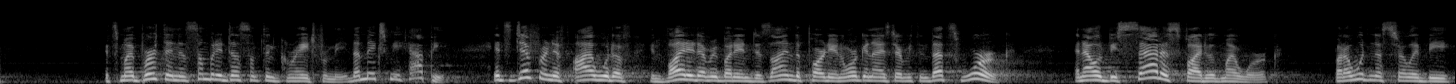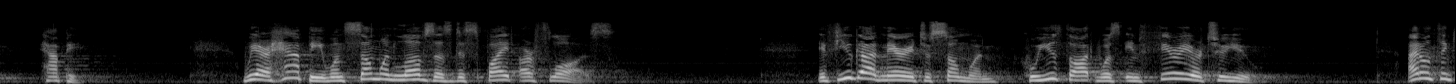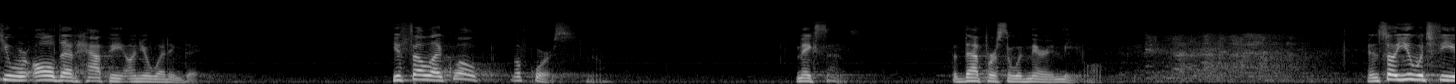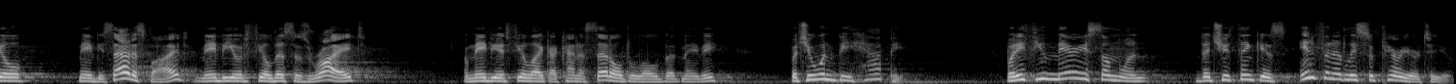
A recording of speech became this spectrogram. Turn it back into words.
It's my birthday and somebody does something great for me. That makes me happy. It's different if I would have invited everybody and designed the party and organized everything. That's work. And I would be satisfied with my work, but I wouldn't necessarily be happy. We are happy when someone loves us despite our flaws. If you got married to someone who you thought was inferior to you, I don't think you were all that happy on your wedding day. You felt like, well, of course. You know. Makes sense. That that person would marry me. and so you would feel maybe satisfied. Maybe you would feel this is right. Or maybe you'd feel like I kind of settled a little bit, maybe. But you wouldn't be happy. But if you marry someone that you think is infinitely superior to you,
